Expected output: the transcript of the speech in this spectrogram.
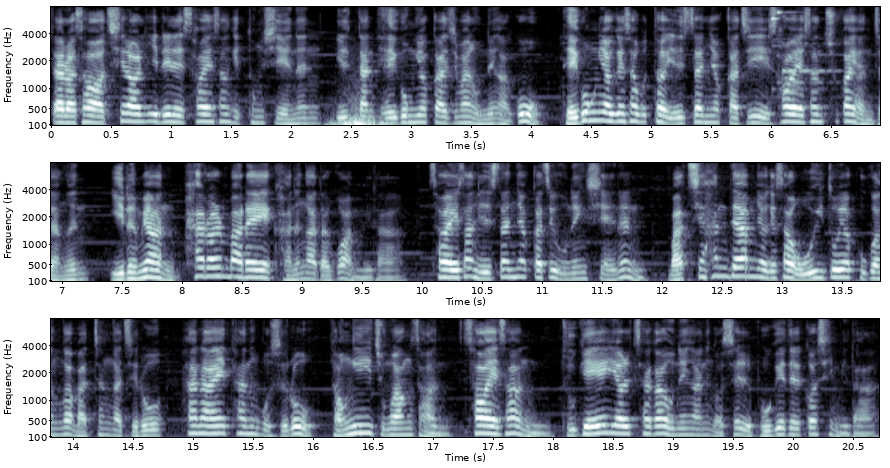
따라서 7월 1일 서해선 개통 시에는 일단 대곡역까지만 운행하고 대곡역에서부터 일산역까지 서해선 추가 연장은 이르면 8월 말에 가능하다고 합니다. 서해선 일산역까지 운행 시에는 마치 한대암역에서 오이도역 구간과 마찬가지로 하나에 타는 곳으로 경의중앙선, 서해선 두 개의 열차가 운행하는 것을 보게 될 것입니다.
